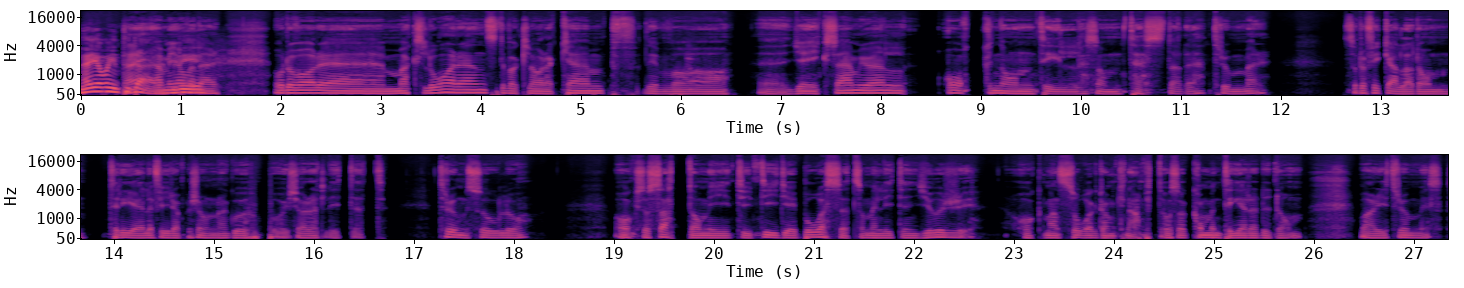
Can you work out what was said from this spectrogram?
Nej, jag var inte Nej, där. ja, men jag det... var där. Och då var det Max Lawrence, det var Clara Kempf, det var eh, Jake Samuel och någon till som testade trummor. Så då fick alla de tre eller fyra personerna gå upp och köra ett litet trumsolo. Och så satt de i typ DJ-båset som en liten jury och man såg dem knappt och så kommenterade de varje trummis.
